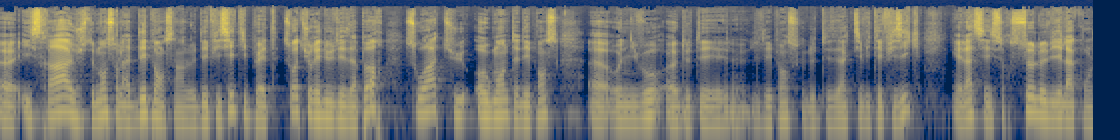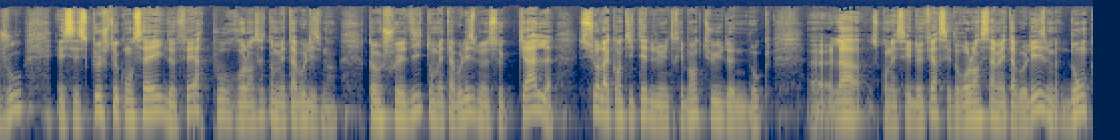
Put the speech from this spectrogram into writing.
euh, il sera justement sur la dépense. Hein. Le déficit, il peut être soit tu réduis tes apports, soit tu augmentes tes dépenses euh, au niveau euh, de tes dépenses de tes activités physiques. Et là, c'est sur ce levier-là qu'on joue, et c'est ce que je te conseille de faire pour relancer ton métabolisme. Hein. Comme je te l'ai dit, ton métabolisme se cale sur la quantité de nutriments que tu lui donnes. Donc là, ce qu'on essaye de faire, c'est de relancer un métabolisme. Donc,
